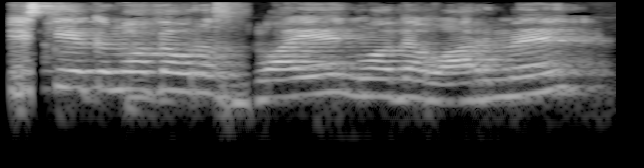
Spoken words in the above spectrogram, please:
chestie că nu aveau războaie, nu aveau arme, uh,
